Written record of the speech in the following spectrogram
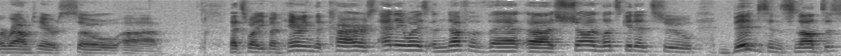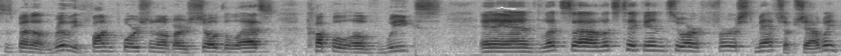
around here. So uh, that's why you've been hearing the cars. Anyways, enough of that. Uh, Sean, let's get into bigs and snubs. This has been a really fun portion of our show the last couple of weeks, and let's uh, let's take into our first matchup, shall we?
